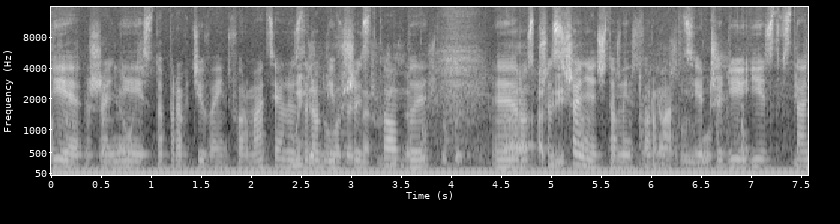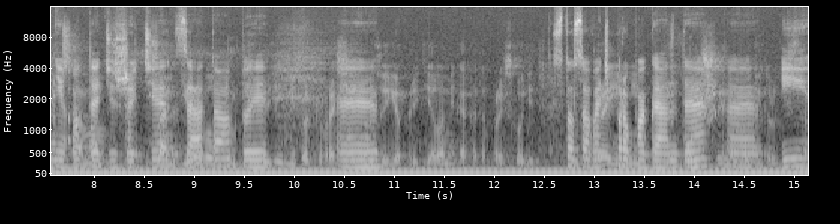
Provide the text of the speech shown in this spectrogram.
wie, że nie jest to prawdziwa informacja, ale zrobi wszystko, by E, rozprzestrzeniać tą informację, czyli jest w stanie oddać życie za to, by e, stosować propagandę i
